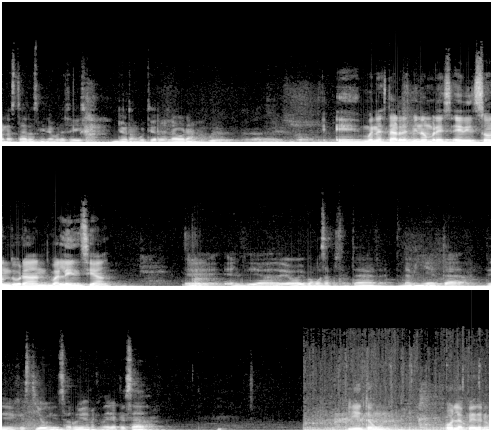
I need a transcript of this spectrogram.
Buenas tardes, mi nombre es Jordan Gutiérrez Laura. Eh, buenas tardes, mi nombre es Edison Durán Valencia. Eh, el día de hoy vamos a presentar la viñeta de gestión y desarrollo de maquinaria pesada. Viñeta 1. Hola Pedro,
